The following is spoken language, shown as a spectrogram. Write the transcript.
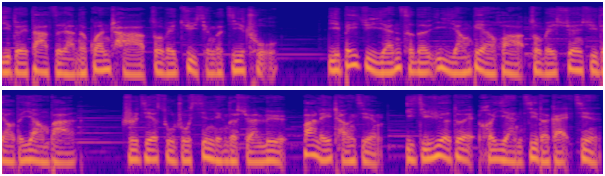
以对大自然的观察作为剧情的基础，以悲剧言辞的抑扬变化作为宣叙调的样板。直接诉诸心灵的旋律、芭蕾场景以及乐队和演技的改进，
